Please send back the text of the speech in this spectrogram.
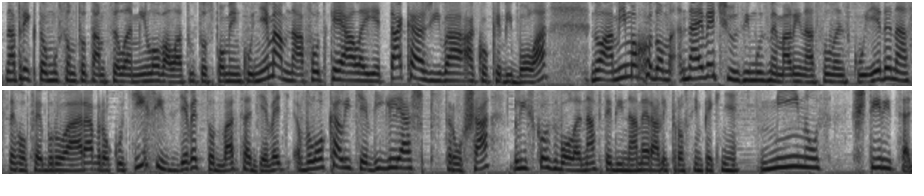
Napriek tomu som to tam celé milovala, túto spomienku nemám na fotke, ale je taká živá, ako keby bola. No a mimochodom, najväčšiu zimu sme mali na Slovensku 11. februára v roku 1929 v lokalite Vigliaš Pstruša, blízko zvolená, vtedy namerali prosím pekne mínus 41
